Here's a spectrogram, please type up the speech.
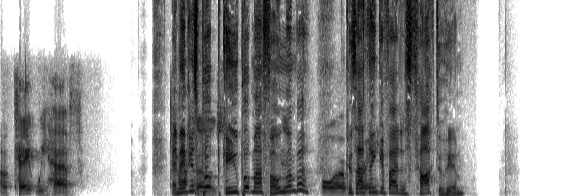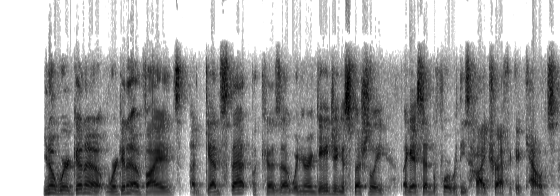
Okay, we have. And then just put, can you put my phone number? Because I think if I just talk to him. You know, we're gonna we're gonna advise against that because uh, when you're engaging, especially like I said before, with these high traffic accounts,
